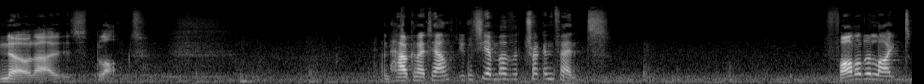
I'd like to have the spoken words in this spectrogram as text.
No, that is blocked. And how can I tell? You can see a mother truck and fence. Follow the light.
